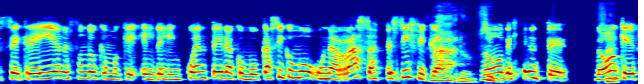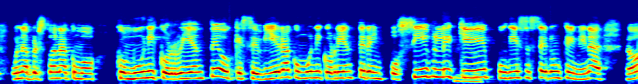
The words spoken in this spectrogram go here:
se, creía en el fondo como que el delincuente era como casi como una raza específica, ¿no? De gente, ¿no? Que una persona como común y corriente o que se viera común y corriente era imposible que pudiese ser un criminal, ¿no?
